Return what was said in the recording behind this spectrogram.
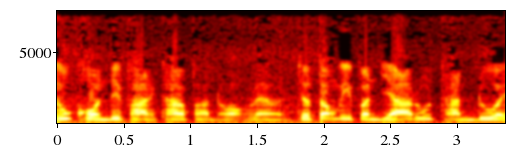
ทุกคนที่ผ่านเข้าผ่านออกแล้ว จะต้องมีปัญญารู้ทันด้วย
